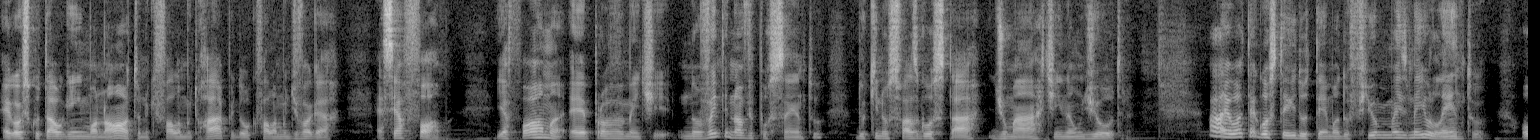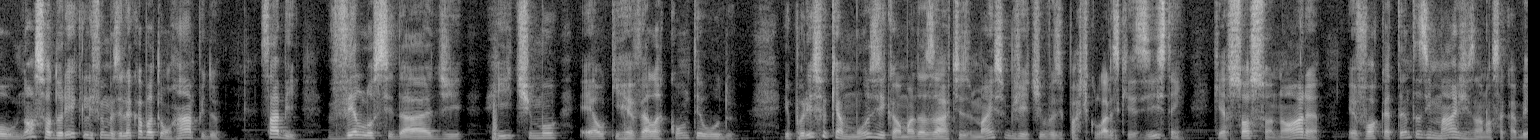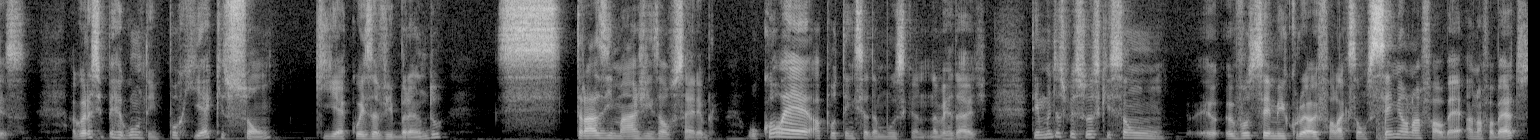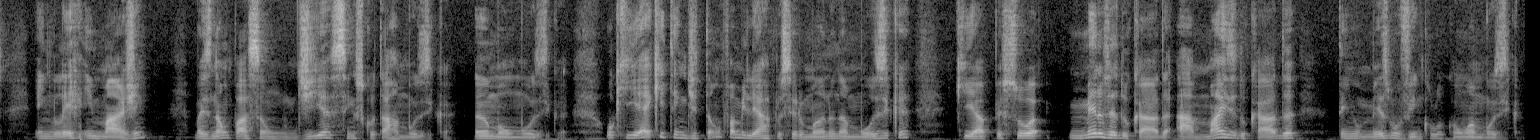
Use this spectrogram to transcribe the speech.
É igual escutar alguém monótono que fala muito rápido ou que fala muito devagar. Essa é a forma. E a forma é provavelmente 99% do que nos faz gostar de uma arte e não de outra. Ah, eu até gostei do tema do filme, mas meio lento. Ou, nossa, adorei aquele filme, mas ele acaba tão rápido. Sabe? Velocidade, ritmo é o que revela conteúdo. E por isso que a música, uma das artes mais subjetivas e particulares que existem, que é só sonora, evoca tantas imagens na nossa cabeça. Agora se perguntem, por que é que som que é coisa vibrando, traz imagens ao cérebro. O qual é a potência da música, na verdade? Tem muitas pessoas que são, eu, eu vou ser meio cruel e falar que são semi-analfabetos em ler imagem, mas não passam um dia sem escutar música. Amam música. O que é que tem de tão familiar para o ser humano na música que a pessoa menos educada, a mais educada, tem o mesmo vínculo com a música?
